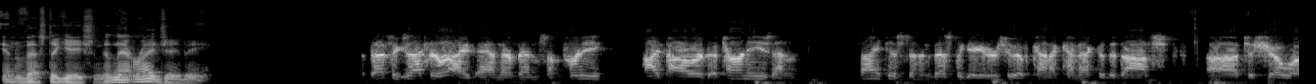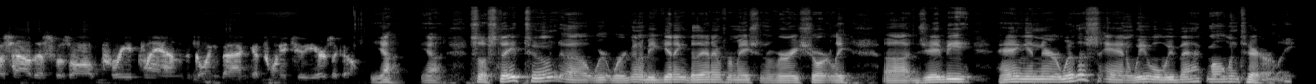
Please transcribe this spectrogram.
investigation. Isn't that right, J.B.? That's exactly right. And there have been some pretty high powered attorneys and scientists and investigators who have kind of connected the dots uh, to show us how this was all pre planned going back uh, 22 years ago. Yeah, yeah. So stay tuned. Uh, we're we're going to be getting to that information very shortly. Uh, JB, hang in there with us, and we will be back momentarily.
